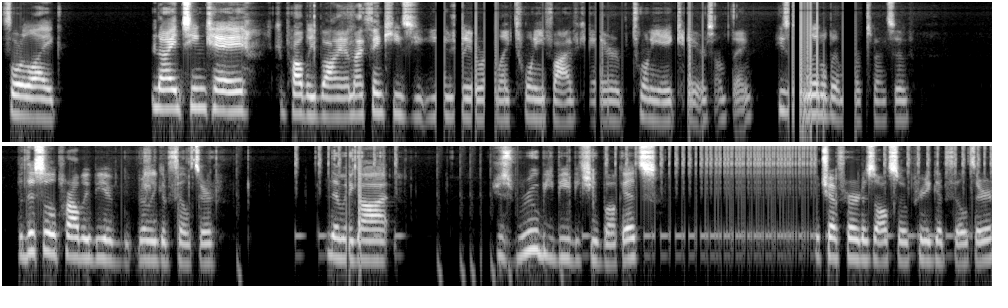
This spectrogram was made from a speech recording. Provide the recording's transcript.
for like 19k, you could probably buy him. I think he's usually around like 25k or 28k or something. He's a little bit more expensive. But this will probably be a really good filter. Then we got just Ruby BBQ buckets which I've heard is also a pretty good filter.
